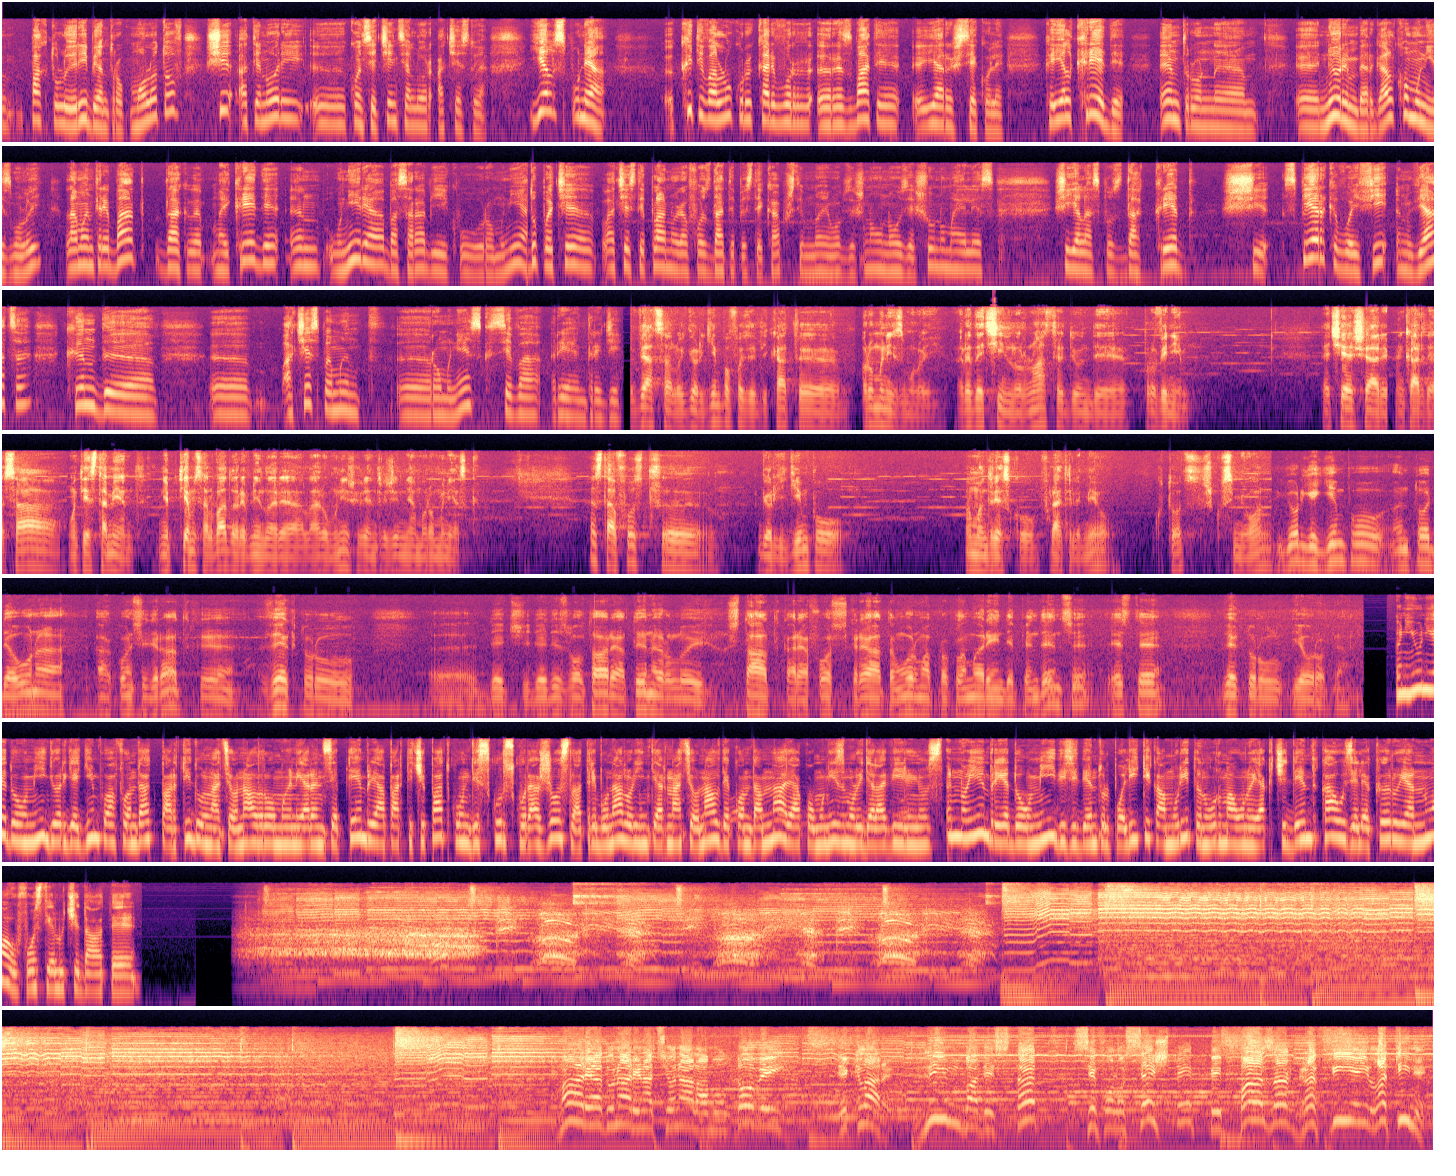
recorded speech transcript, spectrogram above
uh, pactului Ribbentrop-Molotov și atenuării uh, consecințelor acestuia. El spunea uh, câteva lucruri care vor uh, răzbate uh, iarăși secole, că el crede într-un uh, uh, Nuremberg al comunismului, l-am întrebat dacă mai crede în unirea Basarabiei cu România. După ce aceste planuri au fost date peste cap, știm noi, în 89-91 mai ales, și el a spus, da, cred și sper că voi fi în viață când uh, uh, acest pământ uh, românesc se va reîntregi. Viața lui Gheorghe Gimp a fost dedicată românismului, rădăcinilor noastre de unde provenim. De aceea și are în cartea sa un testament. Ne putem salva doar revenind la, la România și reîntregind neamul românesc. Ăsta a fost uh, Gheorghe Gimpu, mă mândresc cu fratele meu, cu toți și cu Simeon. Gheorghe Gimpu întotdeauna a considerat că vectorul deci de dezvoltare a tânărului stat care a fost creat în urma proclamării independenței este vectorul european. În iunie 2000, Gheorghe Gimpu a fondat Partidul Național Român, iar în septembrie a participat cu un discurs curajos la Tribunalul Internațional de Condamnare a Comunismului de la Vilnius. În noiembrie 2000, dizidentul politic a murit în urma unui accident, cauzele căruia nu au fost elucidate. Marea Adunare Națională a Moldovei declară limba de stat se folosește pe baza grafiei latine.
